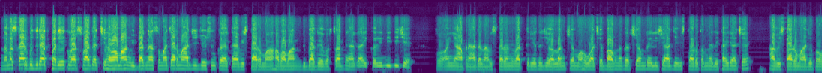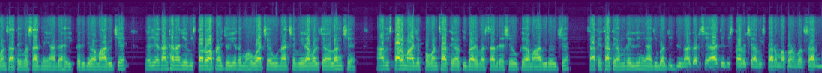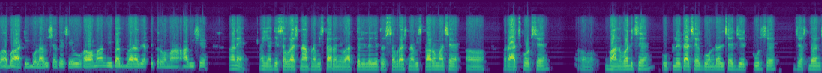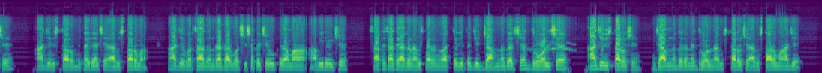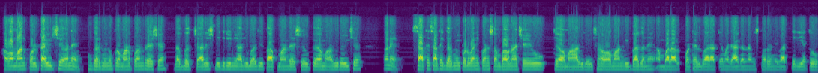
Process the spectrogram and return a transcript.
નમસ્કાર ગુજરાત, ફરી એકવાર સ્વાગત છે હવામાન વિભાગના સમાચારમાં. આજે જોઈશું કયા કયા વિસ્તારોમાં હવામાન વિભાગે વરસાદની આગાહી કરી દીધી છે, તો અહીંયા આપણે આગળના વિસ્તારોની વાત કરીએ તો જે અલંગ છે, મહુવા છે, ભાવનગર છે, અમરેલી છે આ જે વિસ્તારો તમને દેખાઈ રહ્યા છે. આ વિસ્તારોમાં આજે પવન સાથે વરસાદની આગાહી કરી દેવામાં આવી છે. દરિયાકાંઠાના જે વિસ્તારો આપણે જોઈએ તો મહુવા છે, ઉના છે, વેરાવળ છે, અલંગ છે. આ વિસ્તારોમાં આજે પવન સાથે અતિભારે વરસાદ રહેશે એવું કહેવામાં આવી રહ્યું છે. સાથે સાથે અમરેલીની આજુબાજુ જુનાગઢ છે. આ જે વિસ્તારો છે, આ વિસ્તારોમાં પણ વરસાદ બહબહાટી બોલાવી શકે છે એવું હવામાન વિભાગ દ્વારા વ્યક્ત કરવામાં આવ્યું છે. અને અહીંયા જે સૌરાષ્ટ્રના આપણે વિસ્તારોની વાત કરી લઈએ તો સૌરાષ્ટ્રના વિસ્તારોમાં છે રાજકોટ છે ભાનવડ છે, ઉપલેટા છે, ગોંડલ છે, જેતપુર છે, જસદણ છે. આ જે વિસ્તારો દેખાઈ રહ્યા છે, આ વિસ્તારોમાં આજે વરસાદ અનરાધાર વરસી શકે છે એવું કહેવામાં આવી રહ્યું છે. સાથે સાથે આગળના વિસ્તારોની વાત કરીએ તો જે જામનગર છે, ધ્રોલ છે આ જે વિસ્તારો છે, જામનગર અને ધ્રોલના વિસ્તારો છે, આ વિસ્તારોમાં આજે હવામાન પલટાયું છે અને ગરમીનું પ્રમાણ પણ રહેશે. લગભગ ચાલીસ ડિગ્રીની આજુબાજુ તાપમાન રહેશે એવું કહેવામાં આવી રહ્યું છે અને સાથે સાથે ગરમી પડવાની પણ સંભાવના છે એવું કહેવામાં આવી રહ્યું છે. હવામાન વિભાગ અને અંબાલાલ પટેલ દ્વારા તેમજ આગળના વિસ્તારોની વાત કરીએ તો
